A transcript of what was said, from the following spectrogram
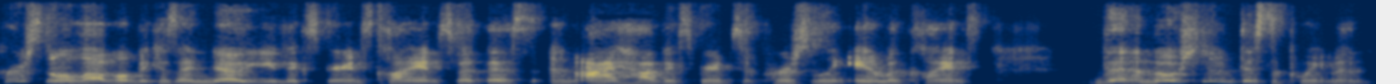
personal level, because I know you've experienced clients with this, and I have experienced it personally and with clients the emotion of disappointment.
